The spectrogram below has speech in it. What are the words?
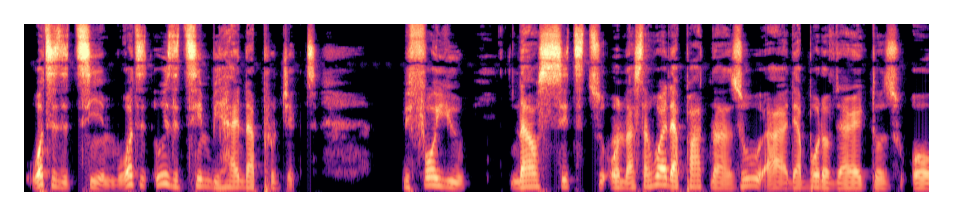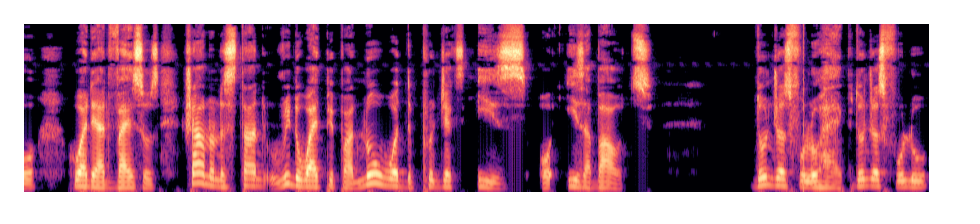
what is the team? What is, who is the team behind that project? Before you now sit to understand who are their partners who are their board of directors or who are their advisors try and understand read the white paper know what the project is or is about. Don't just follow hype. Don't just follow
